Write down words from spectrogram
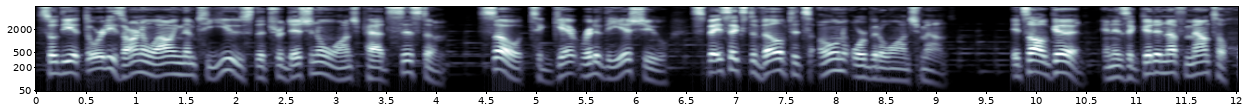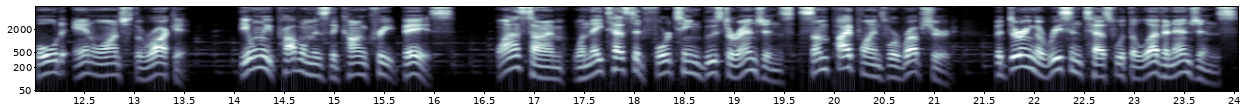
so the authorities aren't allowing them to use the traditional launch pad system. So, to get rid of the issue, SpaceX developed its own orbital launch mount. It's all good, and is a good enough mount to hold and launch the rocket. The only problem is the concrete base. Last time, when they tested 14 booster engines, some pipelines were ruptured, but during the recent test with 11 engines,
